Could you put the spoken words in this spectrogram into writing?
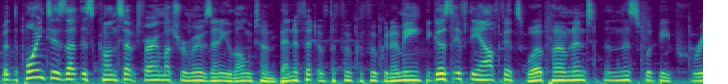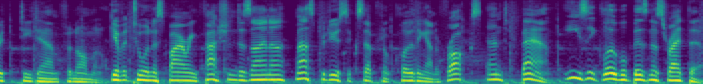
But the point is that this concept very much removes any long-term benefit of the Fuku Fuku no Mi, because if the outfits were permanent, then this would be pretty damn phenomenal. Give it to an aspiring fashion designer, mass produce exceptional clothing out of rocks, and bam, easy global business right there.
